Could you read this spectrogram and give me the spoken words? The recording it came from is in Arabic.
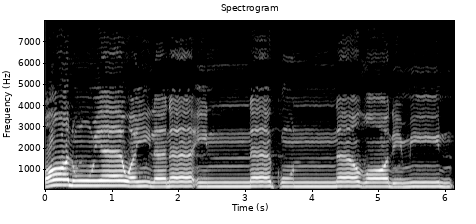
قالوا يا ويلنا إنا كنا ظالمين.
